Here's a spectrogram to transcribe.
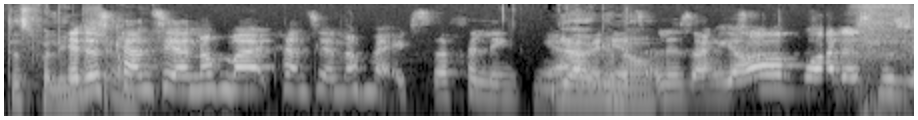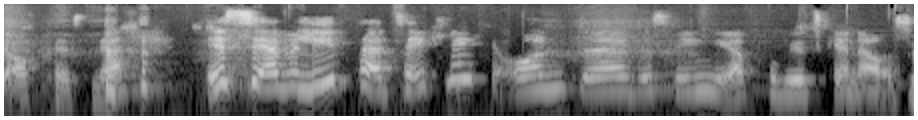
Das verlinke ich. Ja, das kannst du ja noch mal, kannst ja noch mal extra verlinken, ja. ja Wenn genau. jetzt alle sagen, ja, boah, das muss ich auch testen, ja. Ist sehr beliebt tatsächlich und äh, deswegen ja, probiert's gerne aus.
